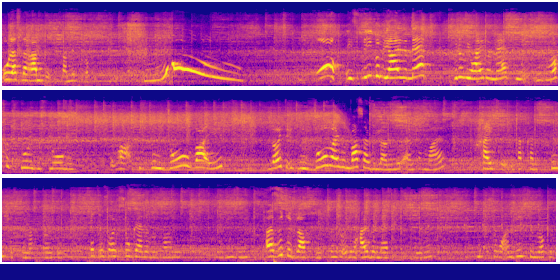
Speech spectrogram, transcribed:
Oh, das ist eine Rampe. Damit Rocket. Woo! Ich fliege um die halbe Map. Ich bin um die halbe Map mit, mit Rocket Fuel geflogen. Oha, ich bin so weit. Leute, ich bin so weit im Wasser gelandet einfach mal. Scheiße, ich habe keinen Screenshot gemacht, Leute. Ich hätte es euch so gerne bewiesen. Aber bitte glaubt mir, ich bin so über die halbe Map geflogen. Mit so ein bisschen Rocket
